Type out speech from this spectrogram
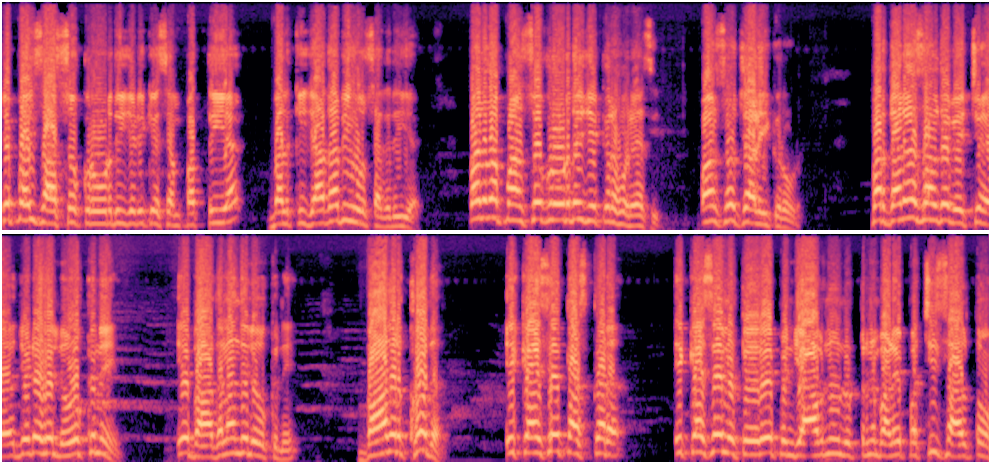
ਕਿ ਭਾਈ 700 ਕਰੋੜ ਦੀ ਜਿਹੜੀ ਕਿ ਸੰਪਤੀ ਹੈ, ਬਲਕਿ ਜ਼ਿਆਦਾ ਵੀ ਹੋ ਸਕਦੀ ਹੈ। ਪਰ ਤਾਂ 500 ਕਰੋੜ ਦਾ ਜ਼ਿਕਰ ਹੋ ਰਿਹਾ ਸੀ। 540 ਕਰੋੜ। ਪਰ ਦਰਿਆ ਦਰਅਸਲ ਦੇ ਵਿੱਚ ਜਿਹੜੇ ਇਹ ਲੋਕ ਨੇ, ਇਹ ਬਾਦਲਾਂ ਦੇ ਲੋਕ ਨੇ, ਬਾਦਲ ਖੁਦ ਇੱਕ ਐਸੇ ਤਸਕਰ, ਇੱਕ ਐਸੇ ਲੁਟੇਰੇ ਪੰਜਾਬ ਨੂੰ ਲੁੱਟਣ ਵਾਲੇ 25 ਸਾਲ ਤੋਂ।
